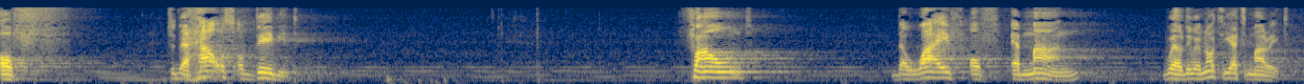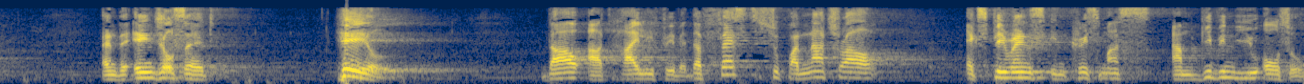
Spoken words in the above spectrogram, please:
of, to the house of David found the wife of a man, well, they were not yet married. And the angel said, Hail, thou art highly favored. The first supernatural experience in Christmas I'm giving you also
